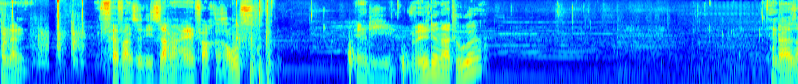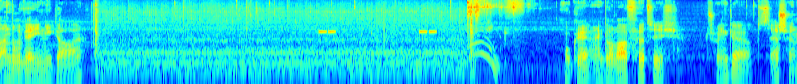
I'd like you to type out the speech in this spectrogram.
Und dann pfeffern sie die Sachen einfach raus. In die wilde Natur. Und alles andere wäre ihnen egal. Okay, 1,40 Dollar. Trinkgeld, sehr schön.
